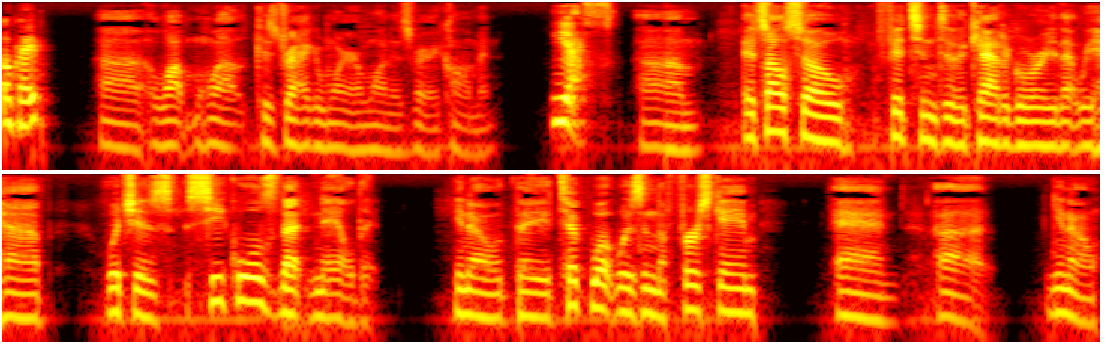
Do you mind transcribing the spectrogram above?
Okay. Uh, a lot more, because Dragon Warrior 1 is very common. Yes. Um, it's also fits into the category that we have, which is sequels that nailed it. You know, they took what was in the first game and, uh, you know,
